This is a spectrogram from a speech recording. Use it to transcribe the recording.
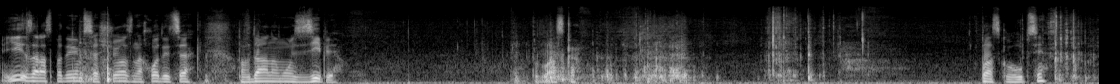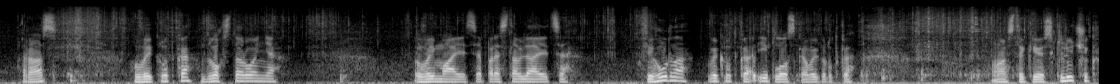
І зараз подивимося, що знаходиться в даному зіпі. Будь ласка. Пласкогубці. Раз. Викрутка двохстороння. Виймається, переставляється фігурна викрутка і плоска викрутка. Ось такий ось ключик.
